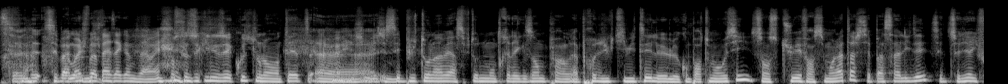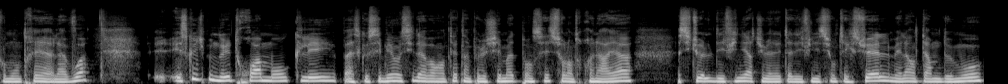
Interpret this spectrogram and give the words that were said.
C'est pas. moi je vois pas ça comme ça. Ouais. Je pense que ceux qui nous écoutent l'ont en tête. c'est plutôt l'inverse, plutôt de montrer l'exemple par la productivité, le, le, comportement aussi, sans se tuer forcément la tâche. C'est pas ça l'idée, c'est de se dire il faut montrer la voie. Est-ce que tu peux me donner trois mots clés Parce que c'est bien aussi d'avoir en tête un peu le schéma de pensée sur l'entrepreneuriat. Si tu veux le définir, tu me donnes ta définition textuelle, mais là, en termes de mots,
